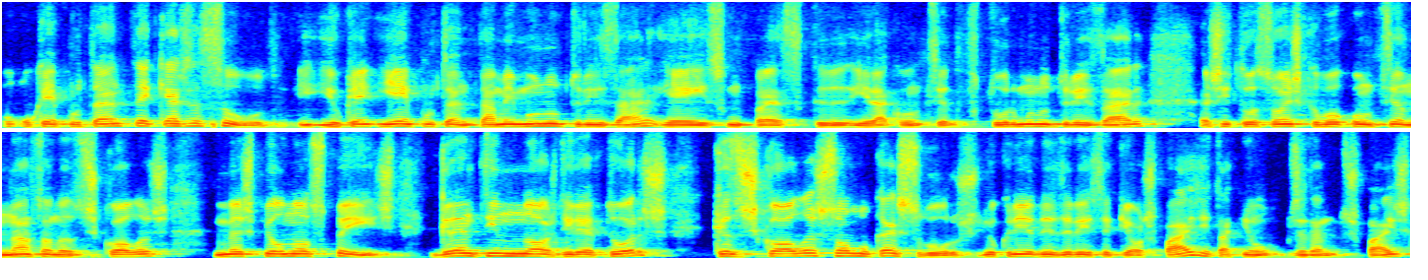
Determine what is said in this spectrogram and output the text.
O, que é importante é que haja saúde e, e, o que é, e é importante também monitorizar, e é isso que me parece que irá acontecer de futuro, monitorizar as situações que vão acontecendo não só nas escolas, mas pelo nosso país, garantindo nós, diretores, que as escolas são locais seguros. Eu queria dizer isso aqui aos pais, e está aqui um representante dos pais,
